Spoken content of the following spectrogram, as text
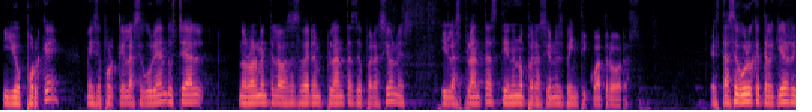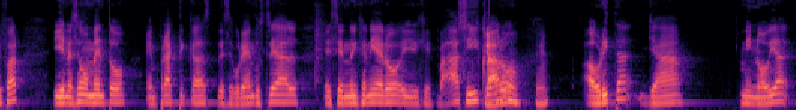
Y yo, ¿por qué? Me dice, porque la seguridad industrial normalmente la vas a saber en plantas de operaciones y las plantas tienen operaciones 24 horas. ¿Estás seguro que te la quieres rifar? Y en ese momento, en prácticas de seguridad industrial, eh, siendo ingeniero, y dije, va, sí, claro. ¿sí? Ahorita ya mi novia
